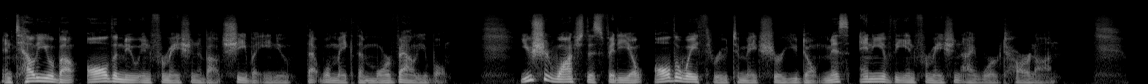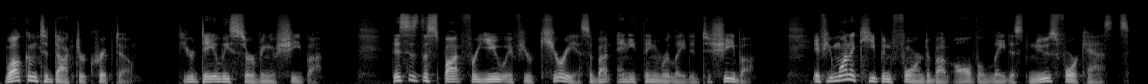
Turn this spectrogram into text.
and tell you about all the new information about Shiba Inu that will make them more valuable. You should watch this video all the way through to make sure you don't miss any of the information I worked hard on. Welcome to Dr. Crypto, your daily serving of Shiba. This is the spot for you if you're curious about anything related to Shiba. If you want to keep informed about all the latest news forecasts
